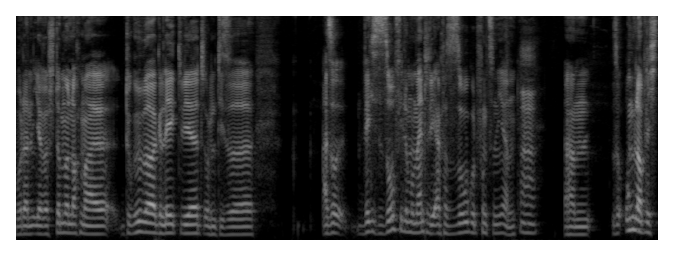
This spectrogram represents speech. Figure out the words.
wo dann ihre Stimme nochmal drüber gelegt wird und diese, also wirklich so viele Momente, die einfach so gut funktionieren. Mhm. Ähm, so unglaublich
